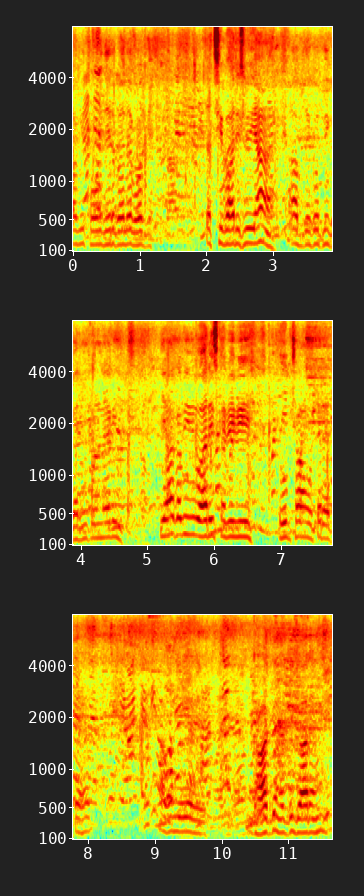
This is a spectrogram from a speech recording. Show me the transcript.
अभी थोड़ी देर पहले बहुत अच्छी बारिश हुई यहाँ। आप देखो इतनी गर्मी पड़ने लगी। यहाँ कभी भी बारिश, कभी भी धूप छाँव होते रहता है। अब हम ये घाट के नज़दीक जा रहे हैं।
